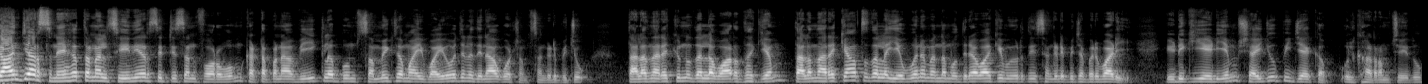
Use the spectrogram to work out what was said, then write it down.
കാഞ്ചാർ സ്നേഹത്തണൽ സീനിയർ സിറ്റിസൺ ഫോറവും കട്ടപ്പന വി ക്ലബ്ബും സംയുക്തമായി വയോജന ദിനാഘോഷം സംഘടിപ്പിച്ചു. തല നരയ്ക്കുന്നതല്ല വാർദ്ധക്യം തല നരയ്ക്കാത്തതല്ല യൗവനം എന്ന മുദ്രാവാക്യം ഉയർത്തി സംഘടിപ്പിച്ച പരിപാടി Idukki A D M Shaiju P Jacob ഉദ്ഘാടനം ചെയ്തു.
